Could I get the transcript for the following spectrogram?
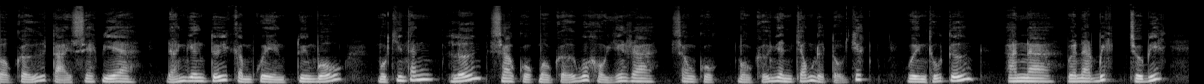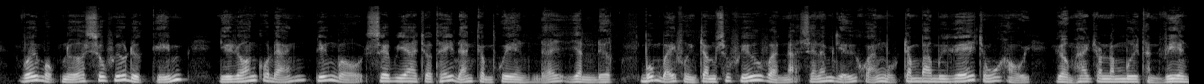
bầu cử tại Serbia, đảng Dân túy cầm quyền tuyên bố một chiến thắng lớn sau cuộc bầu cử quốc hội diễn ra sau cuộc bầu cử nhanh chóng được tổ chức. Quyền Thủ tướng Anna Brnabic cho biết với một nửa số phiếu được kiểm, Dự đoán của đảng Tiến bộ Serbia cho thấy đảng cầm quyền đã giành được 47% số phiếu và sẽ nắm giữ khoảng 130 ghế trong quốc hội, gồm 250 thành viên.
